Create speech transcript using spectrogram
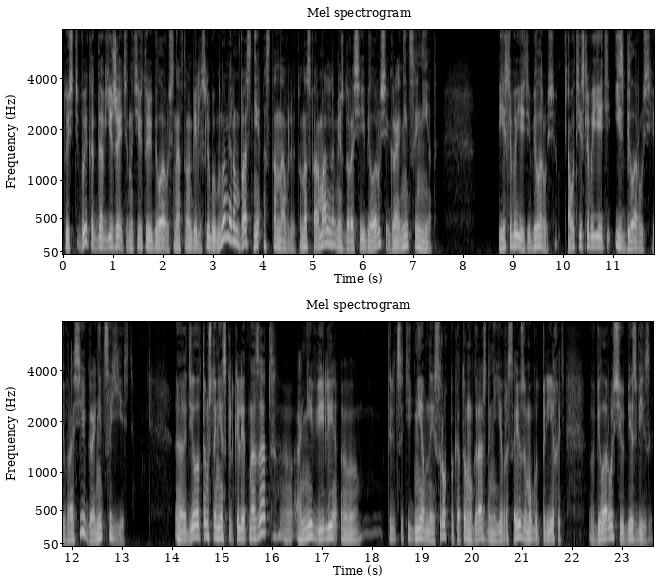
То есть вы, когда въезжаете на территорию Беларуси на автомобиле с любым номером, вас не останавливают. У нас формально между Россией и Беларусью границы нет. Если вы едете в Белоруссию. А вот если вы едете из Белоруссии в Россию, граница есть. Э, дело в том, что несколько лет назад э, они ввели 30-дневный э, срок, по которому граждане Евросоюза могут приехать в Белоруссию без визы.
